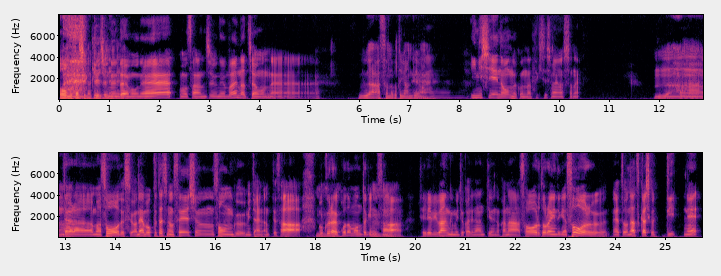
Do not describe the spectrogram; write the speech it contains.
大昔の90 90年年代。代もうね、もう30年前になっちゃうもんね。うわぁ、そんなこと言わんでよ。いにしえの音楽になってきてしまいましたね。うんだから、まあそうですよね。僕たちの青春ソングみたいなんてさ、僕らが子供の時にさ、テレビ番組とかでなんていうのかな、ソウルトレイン的なソウルのやつを懐かしくディ、ね、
